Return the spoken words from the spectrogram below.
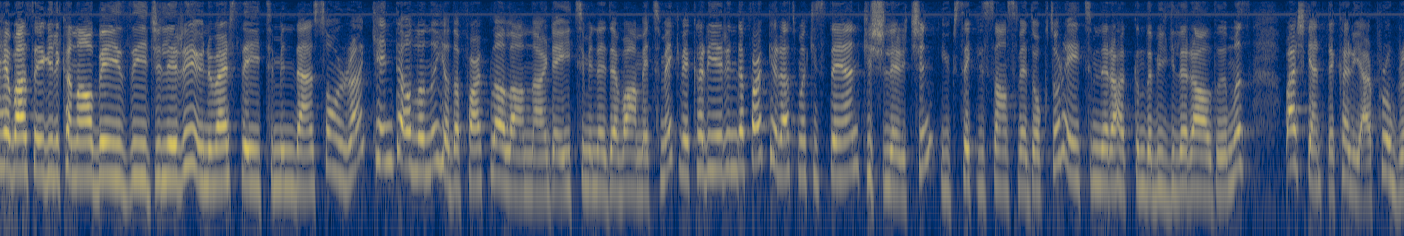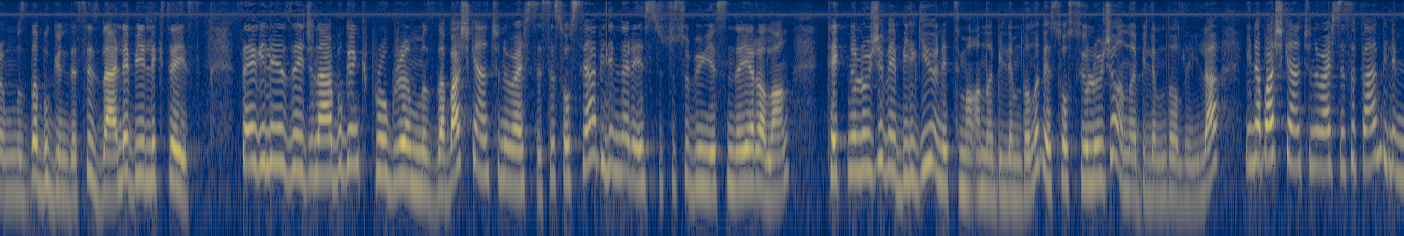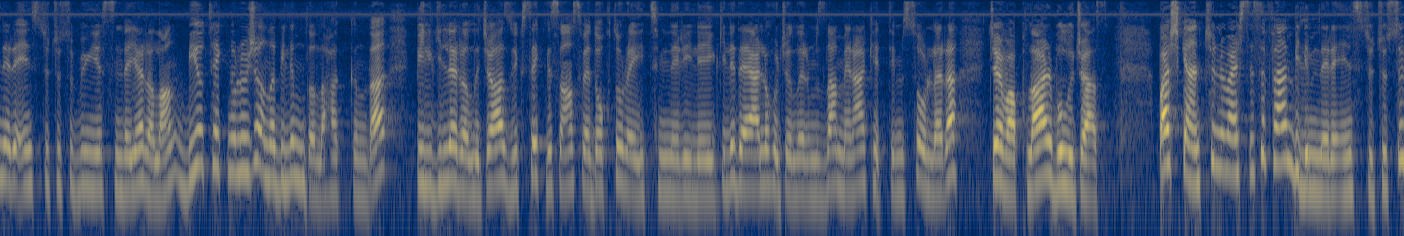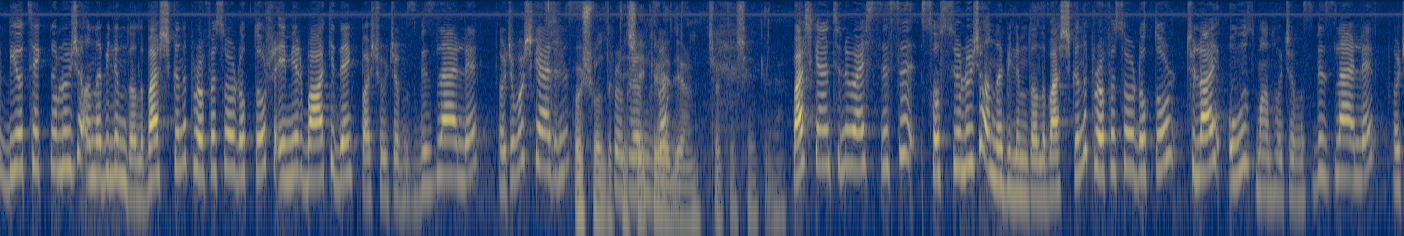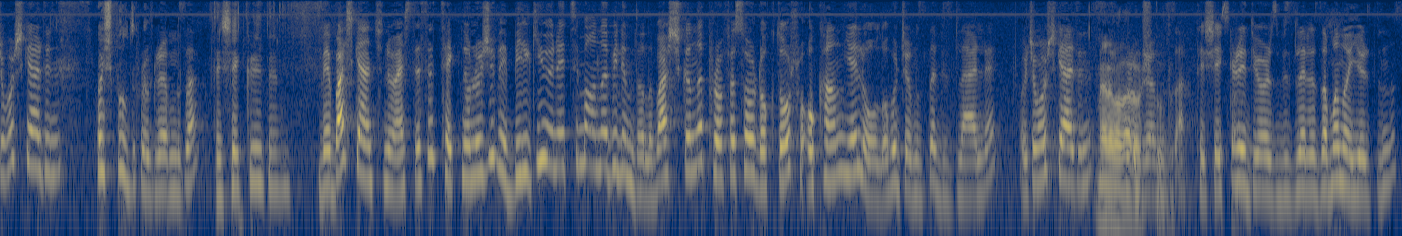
Merhaba sevgili Kanal B izleyicileri. Üniversite eğitiminden sonra kendi alanı ya da farklı alanlarda eğitimine devam etmek ve kariyerinde fark yaratmak isteyen kişiler için yüksek lisans ve doktora eğitimleri hakkında bilgiler aldığımız Başkent'te Kariyer programımızda bugün de sizlerle birlikteyiz. Sevgili izleyiciler bugünkü programımızda Başkent Üniversitesi Sosyal Bilimler Enstitüsü bünyesinde yer alan Teknoloji ve Bilgi Yönetimi Anabilim Dalı ve Sosyoloji Anabilim Dalı'yla yine Başkent Üniversitesi Fen Bilimleri Enstitüsü bünyesinde yer alan Biyoteknoloji Anabilim Dalı hakkında bilgiler alacağız. Yüksek lisans ve doktora eğitimleriyle ilgili değerli hocalarımızdan merak ettiğimiz sorulara cevaplar bulacağız. Başkent Üniversitesi Fen Bilimleri Enstitüsü Biyoteknoloji Anabilim Dalı Başkanı Profesör Doktor Emir Baki Denkbaş hocamız bizlerle. Hocam hoş geldiniz. Hoş bulduk. Teşekkür ediyorum. Çok teşekkürler. Başkent Üniversitesi Sosyoloji Anabilim Dalı Başkanı Profesör Doktor Tülay Oğuzman hocamız bizlerle. Hocam hoş geldiniz Hoş bulduk. programımıza. Teşekkür ederim. Ve Başkent Üniversitesi Teknoloji ve Bilgi Yönetimi Anabilim Dalı Başkanı Profesör Doktor Okan Yeloğlu hocamız da bizlerle. Hocam hoş geldiniz Merhabalar, hoş bulduk. Teşekkür ediyoruz bizlere zaman ayırdınız.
